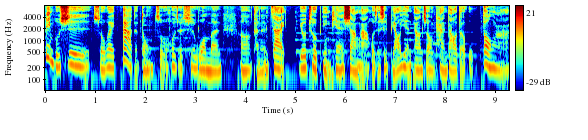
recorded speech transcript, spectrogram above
并不是所谓大的动作，或者是我们呃可能在 YouTube 影片上啊，或者是表演当中看到的舞动啊，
